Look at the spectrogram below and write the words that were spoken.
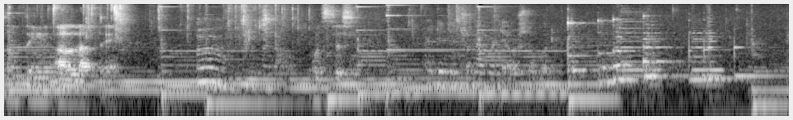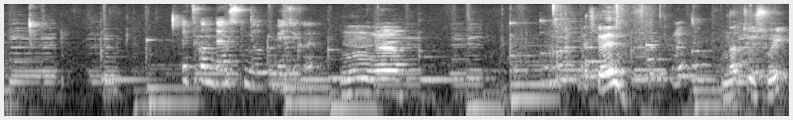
Something a latte. Mm. What's this? I didn't remember they were so good. It's condensed milk basically. Mm, yeah. That's good. Not too sweet.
